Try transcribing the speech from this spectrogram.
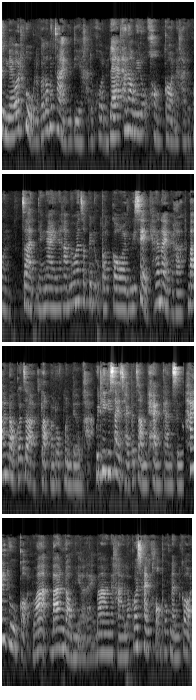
ถึงแม้ว่าถูกเราก็ต้องจ่ายอยู่ดีค่ะทุกคนและถ้าเราไม่รู้ของก่อนนะคะ ทุกคนจัดยังไงนะคะ ไม่ว่าจะเป็นอุปกรณ์วิเศษแค่ไหนนะคะ บ้านเราก็จะกลับมารกเหมือนเดิมค่ะ วิธีที่ใส่ใช้ประจำแทนการซื้อให้ดูก่อนว่าบ้านเรามีอะไรบ้างนะคะ แล้วก็ใช้ของพวกนั้นก่อน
